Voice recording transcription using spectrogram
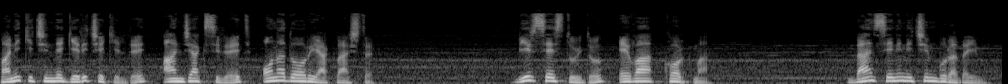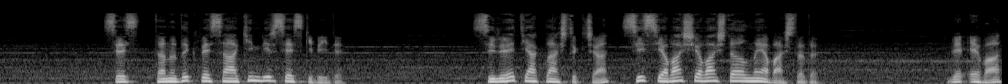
Panik içinde geri çekildi, ancak silüet ona doğru yaklaştı. Bir ses duydu, Eva, korkma. Ben senin için buradayım. Ses, tanıdık ve sakin bir ses gibiydi. Silüet yaklaştıkça, sis yavaş yavaş dağılmaya başladı. Ve Eva,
